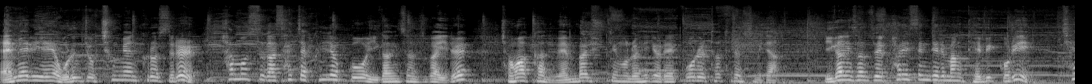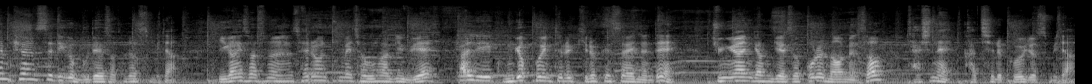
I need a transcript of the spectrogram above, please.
에메리의 오른쪽 측면 크로스를 하모스가 살짝 흘렸고 이강인 선수가 이를 정확한 왼발 슈팅으로 해결해 골을 터뜨렸습니다. 이강인 선수의 파리 생제르맹 데뷔골이 챔피언스 리그 무대에서 터졌습니다. 이강인 선수는 새로운 팀에 적응하기 위해 빨리 공격 포인트를 기록했어야 했는데 중요한 경기에서 골을 넣으면서 자신의 가치를 보여줬습니다.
